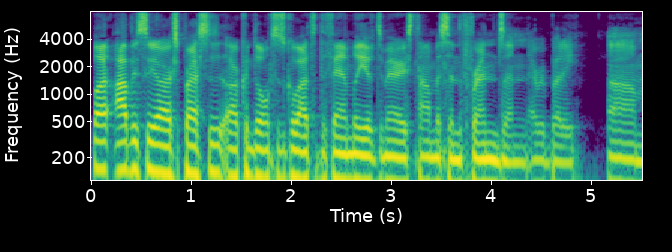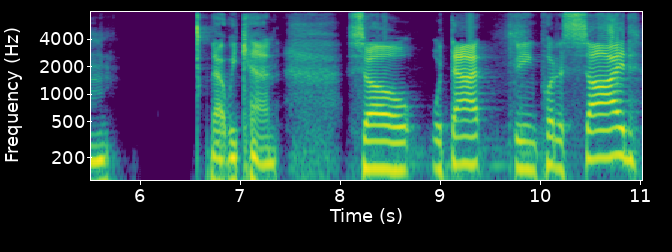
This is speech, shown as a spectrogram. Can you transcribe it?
but obviously our expresses our condolences go out to the family of Demaryius Thomas and the friends and everybody um, that we can. So with that being put aside,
